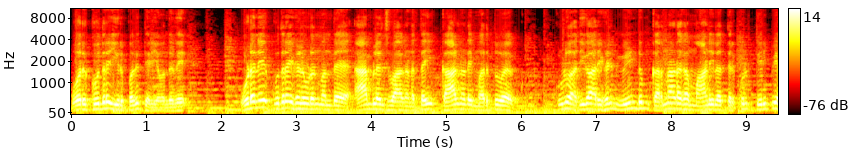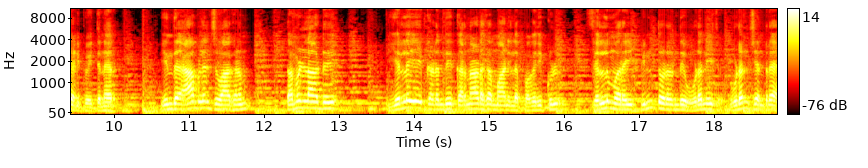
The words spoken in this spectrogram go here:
ஒரு குதிரை இருப்பது தெரிய வந்தது உடனே குதிரைகளுடன் வந்த ஆம்புலன்ஸ் வாகனத்தை கால்நடை மருத்துவ குழு அதிகாரிகள் மீண்டும் கர்நாடக மாநிலத்திற்குள் திருப்பி அனுப்பி வைத்தனர். இந்த ஆம்புலன்ஸ் வாகனம் தமிழ்நாடு எல்லையை கடந்து கர்நாடக மாநில பகுதிக்குள் செல்லும் வரை பின்தொடர்ந்து உடனே உடன் சென்ற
